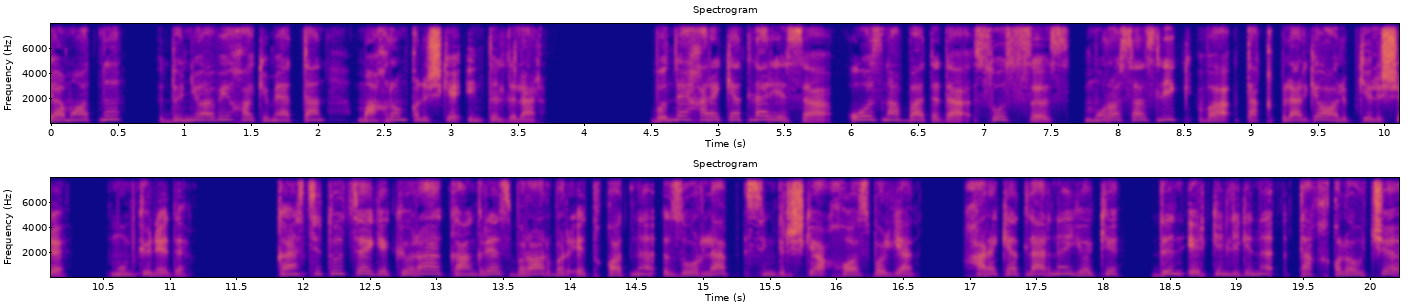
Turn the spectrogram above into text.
jamoatni dunyoviy hokimiyatdan mahrum qilishga intildilar. Bunday harakatlar esa o'z navbatida so'zsiz murosasizlik va taqiblarga olib kelishi mumkin edi. Konstitutsiyaga ko'ra kongress biror bir e'tiqodni zo'rlab singdirishga xos bo'lgan harakatlarni yoki din erkinligini taqiqlovchi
